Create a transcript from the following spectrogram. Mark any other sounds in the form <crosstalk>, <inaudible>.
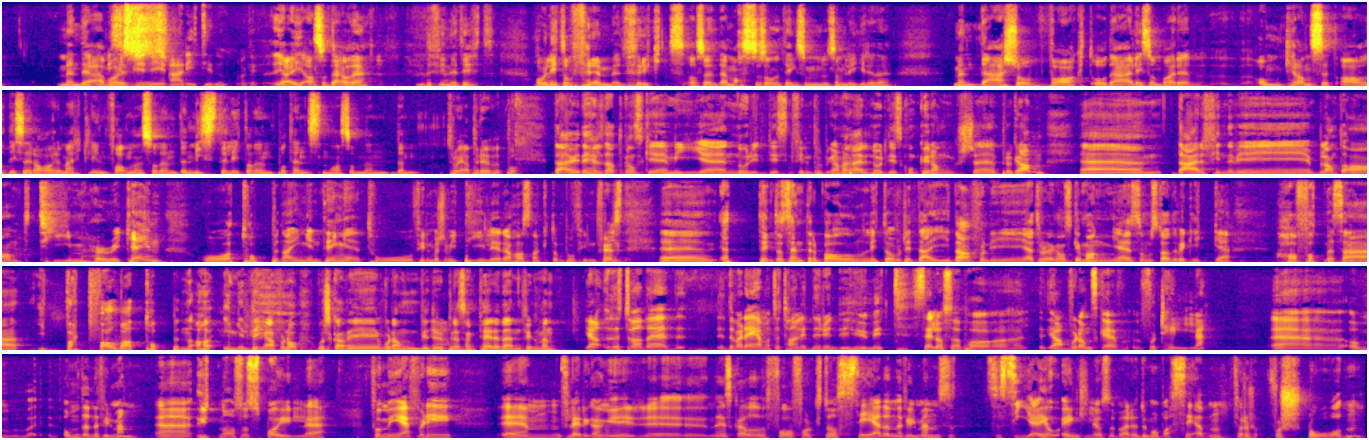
men det er bare Misogyni er i tiden? Okay. Ja, altså det er jo det. Definitivt. Og litt om fremmedfrykt. Altså, det er masse sånne ting som, som, ligger i det. Men det er så vagt, og det er liksom bare omkranset av disse rare, merkelige innfallene. Så den, den mister litt av den potensen da, som den, den, tror jeg prøver på. Det er jo i det hele tatt ganske mye nordisk filmprogram. Det er et nordisk konkurranseprogram. Eh, der finner vi bl.a. Team Hurricane og 'Toppen av ingenting'. To filmer som vi tidligere har snakket om på Filmfrelst. Eh, jeg tenkte å sentre ballen litt over til deg, da. Fordi jeg tror det er ganske mange som stadig vekk ikke har fått med seg i hvert fall hva 'Toppen av ingenting' er for noe. Hvor vi, hvordan vil du ja. presentere den filmen? Ja, vet du hva, det, det, var det jeg måtte ta en liten runde i huet mitt selv også. På ja, hvordan skal jeg fortelle eh, om, om, denne filmen. Eh, uten å også spoile for mye. Fordi um, flere ganger uh, når jeg skal få folk til å se denne filmen, så, så, sier jeg jo egentlig også bare du må bare se den for å forstå den.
